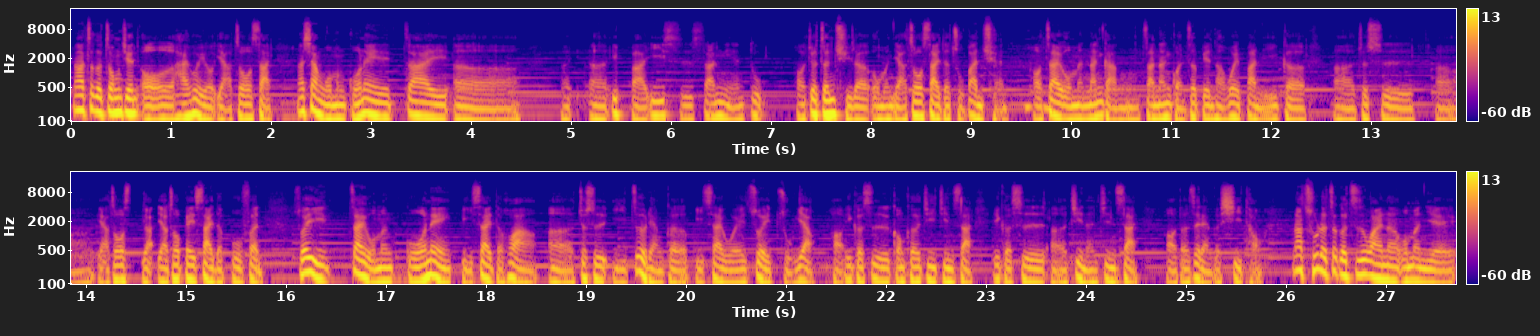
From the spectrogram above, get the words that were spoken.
那这个中间偶尔还会有亚洲赛，那像我们国内在呃呃呃一百一十三年度。哦，就争取了我们亚洲赛的主办权。哦，在我们南港展览馆这边哈，会办理一个呃，就是呃亚洲亚亚洲杯赛的部分。所以在我们国内比赛的话，呃，就是以这两个比赛为最主要。好，一个是工科技竞赛，一个是呃技能竞赛。好的，这两个系统。那除了这个之外呢，我们也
